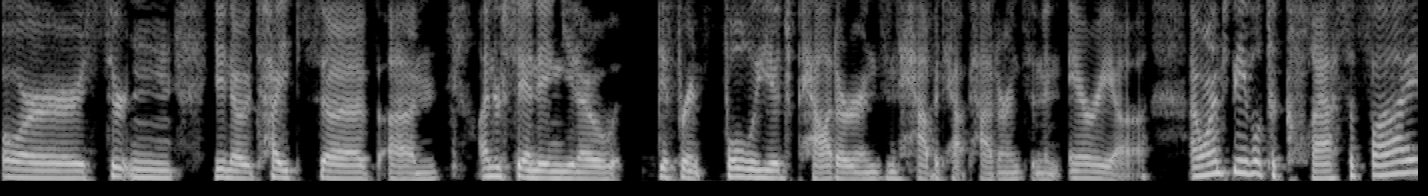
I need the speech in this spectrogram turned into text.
or certain you know types of um, understanding you know different foliage patterns and habitat patterns in an area, I wanted to be able to classify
